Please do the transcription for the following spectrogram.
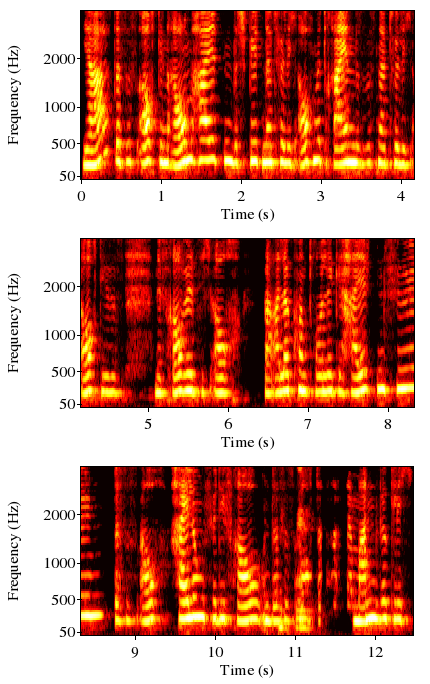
ja, das ist auch den Raum halten, das spielt natürlich auch mit rein. Das ist natürlich auch dieses, eine Frau will sich auch bei aller Kontrolle gehalten fühlen. Das ist auch Heilung für die Frau und das ist auch das, was der Mann wirklich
